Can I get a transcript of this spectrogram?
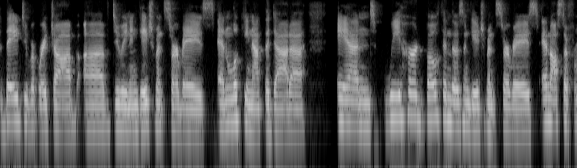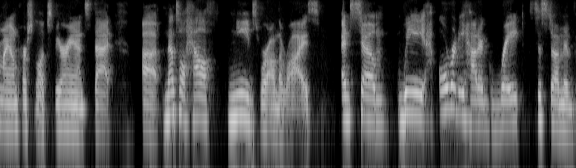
they do a great job of doing engagement surveys and looking at the data. And we heard both in those engagement surveys and also from my own personal experience that uh, mental health needs were on the rise. And so we already had a great system of,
